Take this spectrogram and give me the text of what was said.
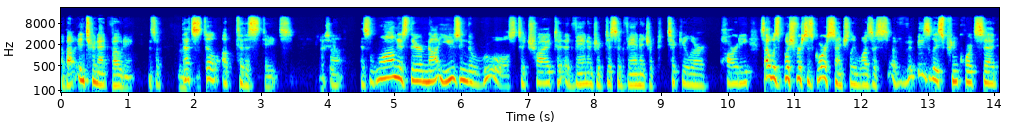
about internet voting, and so that's still up to the states. Uh, As long as they're not using the rules to try to advantage or disadvantage a particular party. So that was Bush versus Gore essentially was a basically the Supreme Court said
